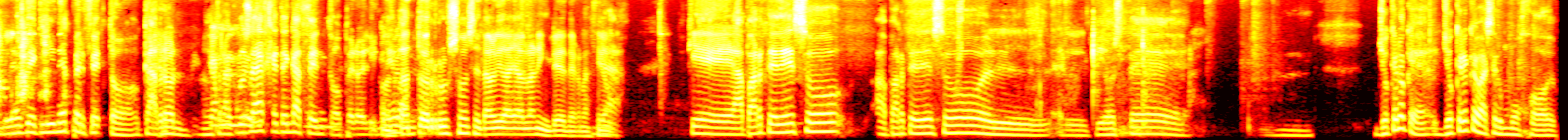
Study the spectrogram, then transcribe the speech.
inglés de Clean es perfecto, cabrón. Otra cosa es que tenga acento, pero el Con inglés va tanto ruso se te ha olvidado ya hablar inglés, desgraciado. Ya. Que aparte de eso, aparte de eso, el, el tío este. Yo creo que yo creo que va a ser un buen juego.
